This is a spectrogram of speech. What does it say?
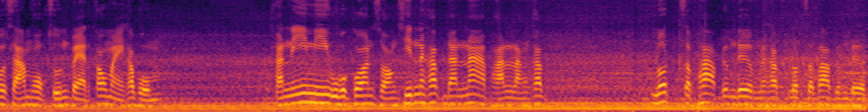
L 3 6 0 8 เข้าใหม่ครับผม คันนี้มีอุปกรณ์ 2 ชิ้นนะครับ ด้านหน้าผ่านหลังครับ รถสภาพเดิมๆนะครับ รถสภาพเดิม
